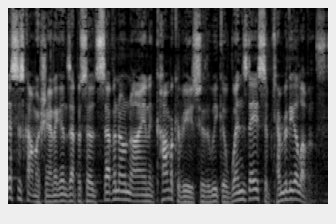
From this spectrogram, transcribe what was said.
This is Comic Shenanigans, episode 709, comic reviews for the week of Wednesday, September the 11th.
